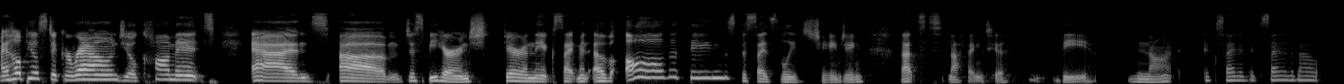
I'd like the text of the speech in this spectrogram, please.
I hope you'll stick around, you'll comment and um, just be here and share in the excitement of all the things besides the leaves changing. That's nothing to be not excited, excited about.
